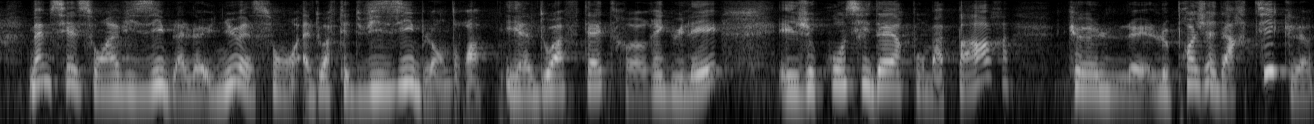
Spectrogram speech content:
même si elles sont invisibles à l'œil nu, elles, sont, elles doivent être visibles en droit et elles doivent être régulées. Et je considère pour ma part que le projet d'article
